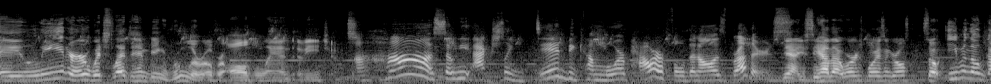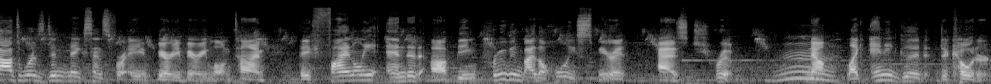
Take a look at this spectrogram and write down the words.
a leader, which led to him being ruler over all the land of Egypt. Uh huh. So he actually did become more powerful than all his brothers. Yeah, you see how that works, boys and girls? So even though God's words didn't make sense for a very, very long time, they finally ended up being proven by the Holy Spirit as true. Now, like any good decoder,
